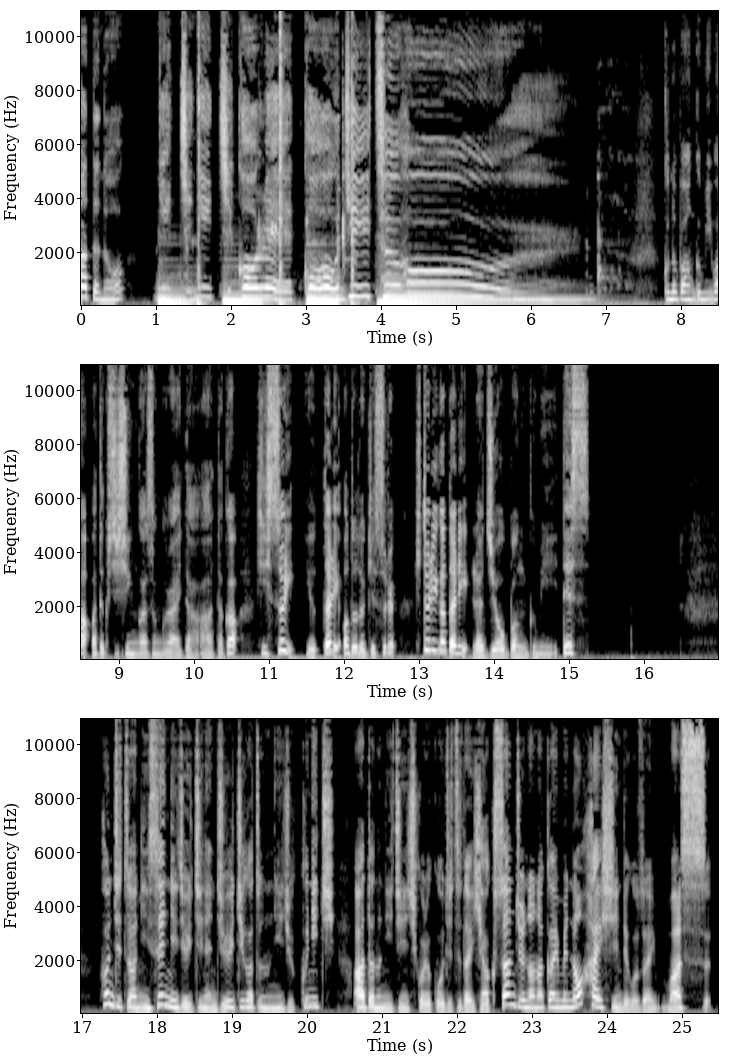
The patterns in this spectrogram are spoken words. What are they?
あーたの？日日これ後日この番組は私シンガーソングライターあーたがひっそりゆったりお届けする一人語りラジオ番組です。本日は2021年11月の29日、あーたの日日これ後日第137回目の配信でございます。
